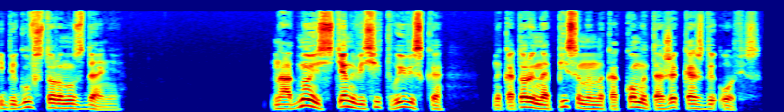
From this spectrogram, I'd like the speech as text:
и бегу в сторону здания. На одной из стен висит вывеска, на которой написано, на каком этаже каждый офис.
